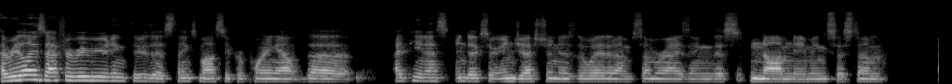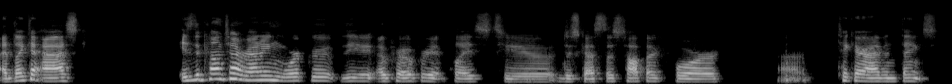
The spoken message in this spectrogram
I realized after rereading through this, thanks Masih for pointing out the IPNS indexer ingestion is the way that I'm summarizing this nom naming system. I'd like to ask, is the content routing work group the appropriate place to discuss this topic or uh, take care, Ivan, thanks.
